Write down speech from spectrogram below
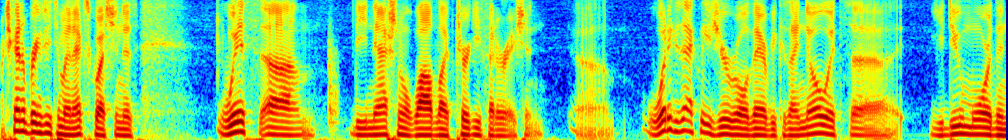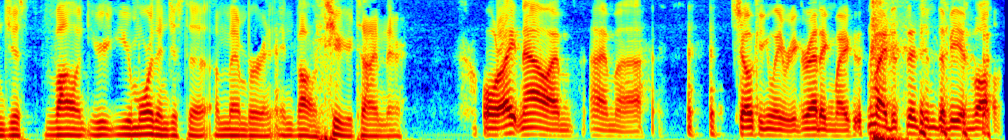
Which kind of brings me to my next question: is with um, the National Wildlife Turkey Federation. Um, what exactly is your role there? Because I know it's a you do more than just volunteer. You're, you're more than just a, a member and, and, volunteer your time there. Well, right now I'm I'm uh, jokingly regretting my my decision to be involved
